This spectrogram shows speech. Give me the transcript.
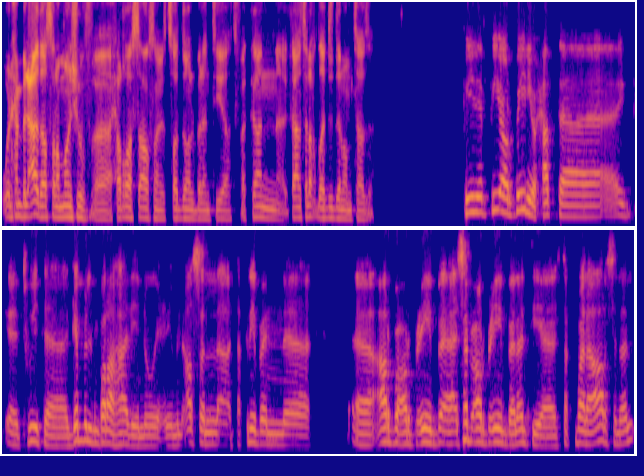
ونحن بالعادة أصلا ما نشوف آه، حراس أرسنال يتصدون البلنتيات فكان كانت لقطة جدا ممتازة. في في أوربينيو حط آه، آه، قبل المباراة هذه إنه يعني من أصل تقريبا 44 ب- 47 بلنتي آه، استقبلها أرسنال.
